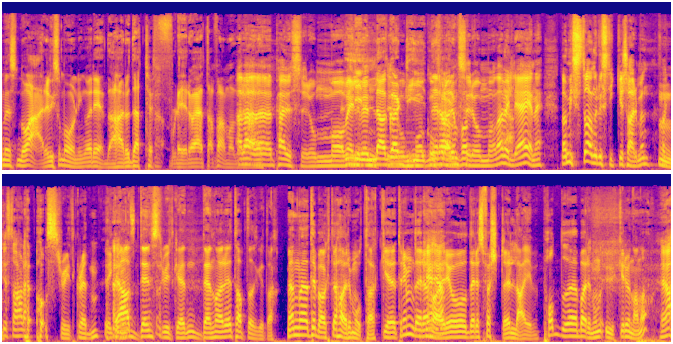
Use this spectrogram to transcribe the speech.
Mens nå er det liksom ordning og rede her, og det er tøfler og jeg tar faen meg Ja, det er pauserom og veldig venterom og konferanserom. Og det er veldig jeg er enig. i. Da mista han rustikke sjarmen, faktisk. Mm. har det. Og street creden. Ja, den street creden, den har dere tapt, altså, gutta. Men uh, tilbake til harde mottak, eh, Trym. Dere Ja, ja. har jo deres første livepod uh, bare noen uker unna nå. Ja,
